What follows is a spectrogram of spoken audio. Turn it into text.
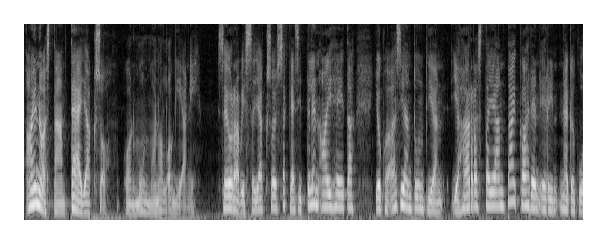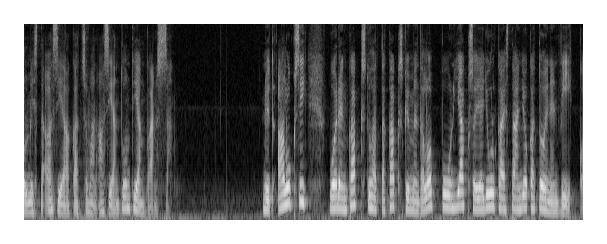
Ainoastaan tämä jakso on mun monologiani. Seuraavissa jaksoissa käsittelen aiheita joko asiantuntijan ja harrastajan tai kahden eri näkökulmista asiaa katsovan asiantuntijan kanssa. Nyt aluksi vuoden 2020 loppuun jaksoja julkaistaan joka toinen viikko,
